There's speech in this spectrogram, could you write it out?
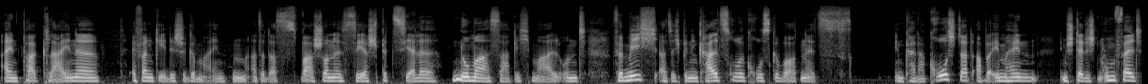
ein paar kleine evangelische Gemeinden. Also das war schon eine sehr spezielle Nummer, sag ich mal. Und für mich, also ich bin in Karlsruhe groß geworden, jetzt in keiner Großstadt, aber immerhin im städtischen Umfeld,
